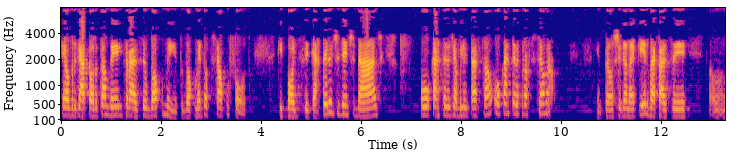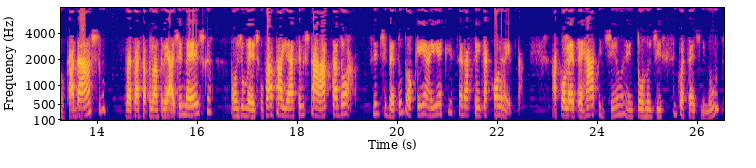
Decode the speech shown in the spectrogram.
é obrigatório também ele trazer o documento, o documento oficial com foto, que pode ser carteira de identidade, ou carteira de habilitação, ou carteira profissional. Então, chegando aqui, ele vai fazer um cadastro, vai passar pela triagem médica, onde o médico vai avaliar se ele está apto a doar. Se tiver tudo ok, aí é que será feita a coleta. A coleta é rapidinho, é em torno de 5 a 7 minutos.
